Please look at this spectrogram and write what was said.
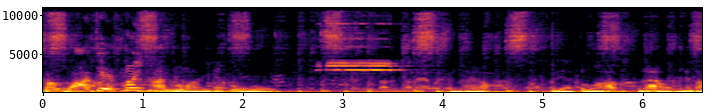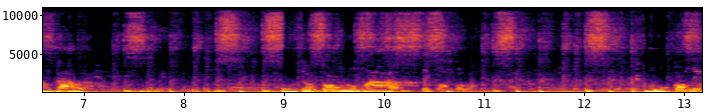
ทางขวาเจ็ดไม่ทันหน่วยนี่ครับโอ้โหยังไงครับเปลี่ยนตัวครับหน้าของที่สามเก้าส่งเจ้ากล้องลงมาครับใช่กล้องเปล่าวะ โอ้โหกล้องนี้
